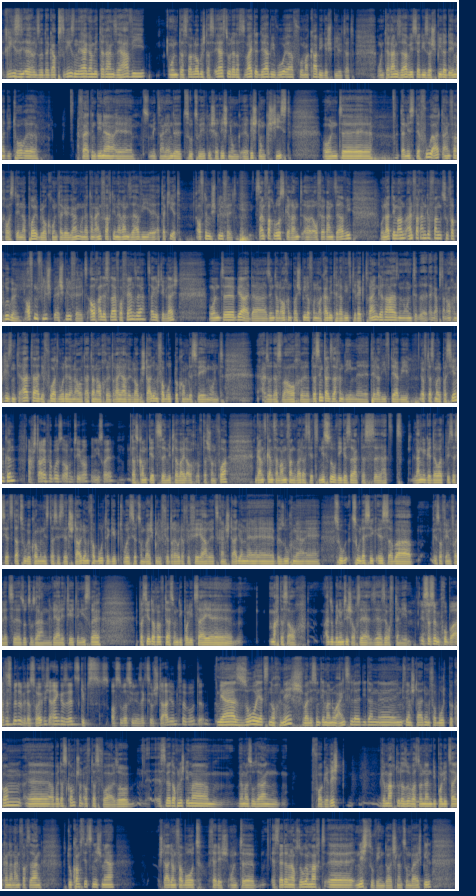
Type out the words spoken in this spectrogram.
riesig, äh, also da gab es Riesenärger mit Eran Zehavi. Und das war, glaube ich, das erste oder das zweite Derby, wo er vor Maccabi gespielt hat. Und Eran Zehavi ist ja dieser Spieler, der immer die Tore feiert, in denen er äh, mit seinen Händen zu, zu jeglicher Richtung, äh, Richtung schießt. Und äh, dann ist der Fuad einfach aus den Apoel-Block runtergegangen und hat dann einfach den Eran Savi äh, attackiert. Auf dem Spielfeld. Ist einfach losgerannt äh, auf Eran Savi und hat dem einfach angefangen zu verprügeln. Auf dem Spielfeld. Auch alles live auf Fernseher, zeige ich dir gleich. Und äh, ja, da sind dann auch ein paar Spieler von Maccabi Tel Aviv direkt reingerasen und äh, da gab es dann auch ein Riesentheater. Der Fuad wurde dann auch, hat dann auch äh, drei Jahre, glaube ich, Stadionverbot bekommen deswegen und also das war auch, äh, das sind halt Sachen, die im äh, Tel Aviv Derby öfters mal passieren können. Ach, Stadionverbot ist auch ein Thema in Israel? Das kommt jetzt äh, mittlerweile auch öfters schon vor. Ganz, ganz am Anfang war das jetzt nicht so. Wie gesagt, das hat lange gedauert, bis es jetzt dazu gekommen ist, dass es jetzt Stadionverbote gibt, wo es ja zum Beispiel für drei oder für vier Jahre jetzt kein Stadionbesuch mehr zu, zulässig ist, aber ist auf jeden Fall jetzt sozusagen Realität in Israel. Passiert auch öfters und die Polizei macht das auch also benimmt sich auch sehr, sehr, sehr oft daneben. Ist das ein probates Mittel? Wird das häufig eingesetzt? Gibt es auch sowas wie eine Sektion Stadionverbot? Ja, so jetzt noch nicht, weil es sind immer nur Einzelne, die dann äh, irgendwie ein Stadionverbot bekommen. Äh, aber das kommt schon oft das vor. Also es wird auch nicht immer, wenn man so sagen, vor Gericht gemacht oder sowas, sondern die Polizei kann dann einfach sagen, du kommst jetzt nicht mehr, Stadionverbot, fertig. Und äh, es wird dann auch so gemacht, äh, nicht so wie in Deutschland zum Beispiel.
